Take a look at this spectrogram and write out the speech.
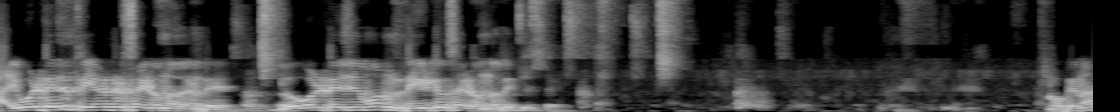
high voltage three hundred side ఉన్నదండి. లో వోల్టేజ్ ఏమో నెగిటివ్ సైడ్ ఉన్నది. ఓకేనా?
